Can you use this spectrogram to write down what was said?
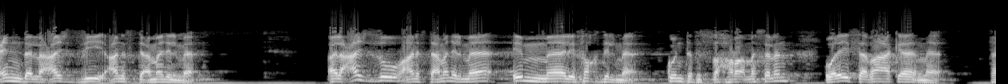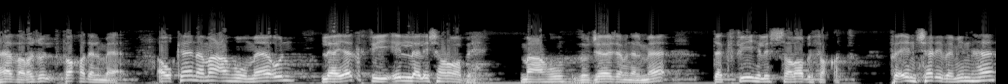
عند العجز عن استعمال الماء. العجز عن استعمال الماء إما لفقد الماء. كنت في الصحراء مثلا وليس معك ماء. فهذا رجل فقد الماء. أو كان معه ماء لا يكفي إلا لشرابه. معه زجاجة من الماء تكفيه للشراب فقط. فإن شرب منها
